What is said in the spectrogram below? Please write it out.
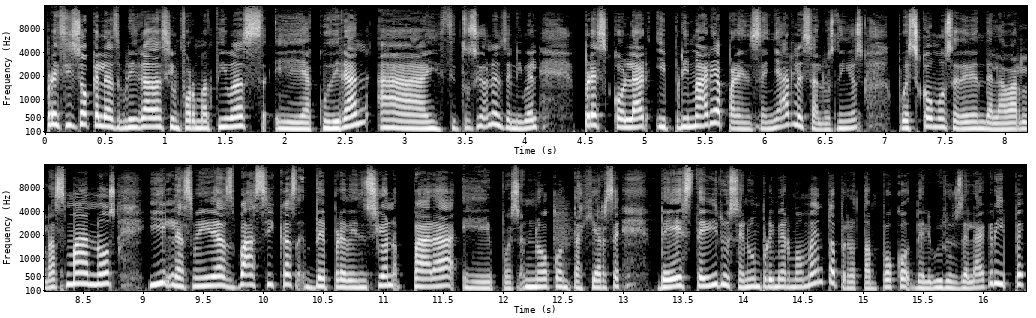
precisó que las brigadas informativas eh, acudirán a instituciones de nivel preescolar y primaria para enseñarles a los niños pues cómo se deben de lavar las manos y las medidas básicas de prevención para eh, pues no contagiarse de este virus en un primer momento, pero tampoco del virus de la gripe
